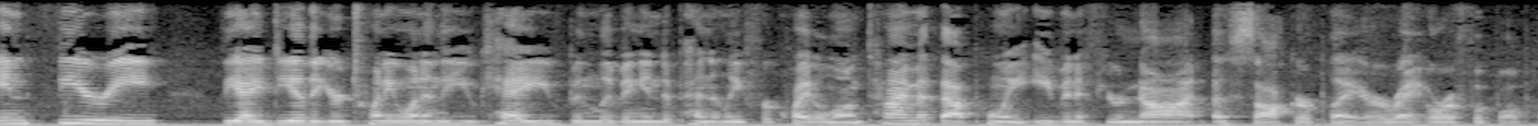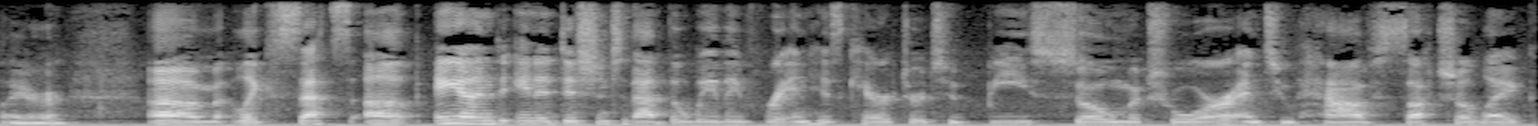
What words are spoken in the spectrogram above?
in theory the idea that you're 21 in the UK, you've been living independently for quite a long time at that point, even if you're not a soccer player, right, or a football player, um, like sets up. And in addition to that, the way they've written his character to be so mature and to have such a like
